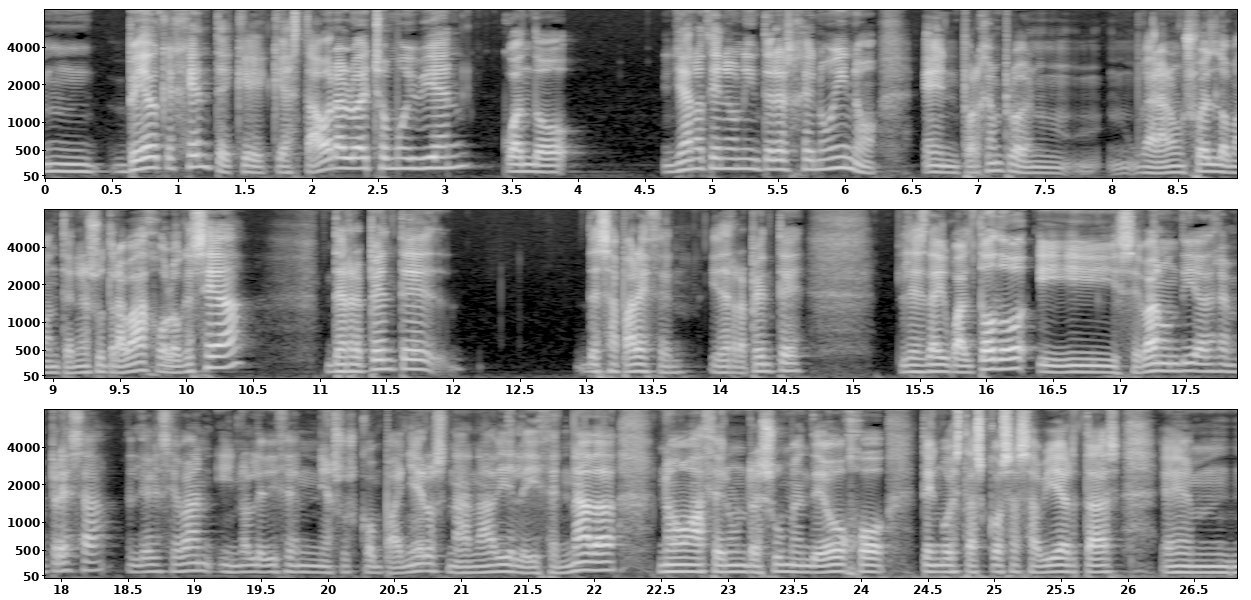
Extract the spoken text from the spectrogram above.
mm, veo que gente que, que hasta ahora lo ha hecho muy bien, cuando ya no tiene un interés genuino en, por ejemplo, en ganar un sueldo, mantener su trabajo lo que sea, de repente desaparecen y de repente les da igual todo y se van un día de la empresa, el día que se van y no le dicen ni a sus compañeros, ni a nadie le dicen nada, no hacen un resumen de ojo, tengo estas cosas abiertas, em,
